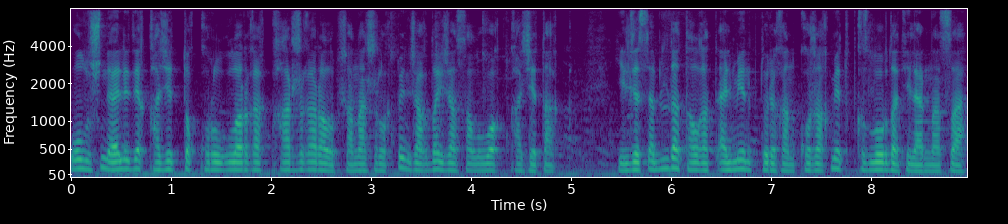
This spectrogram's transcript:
Ол үшін әлі де қажетті құрылғыларға қаржы қаралып, жанашырлықпен жағдай жасалуы қажет ақ. Елжас Әбділда, Талғат Әлменов, Төрехан Қожахметов, Қызылорда телеарнасы.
